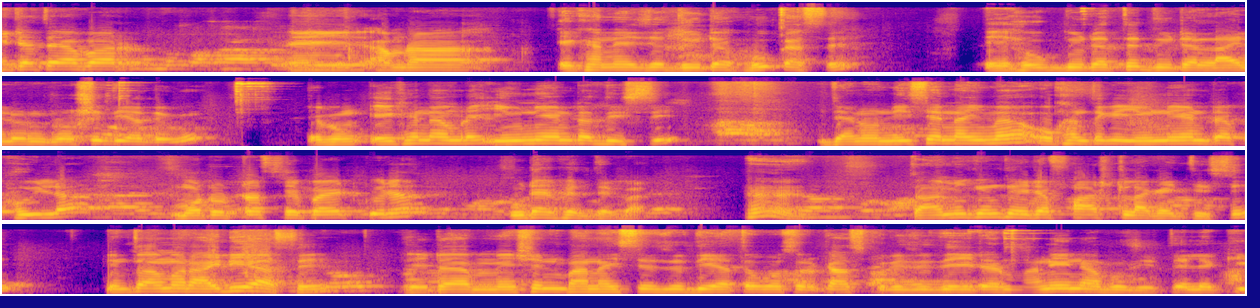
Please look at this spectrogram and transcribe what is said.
এইটাতে আবার এই আমরা এখানে যে দুইটা হুক আছে, এই হুক দুইটাতে দুইটা লাইলন রশি দিয়ে দেবো এবং এইখানে আমরা ইউনিয়নটা দিচ্ছি। যেন নিচে নাইমা, ওখান থেকে ইউনিয়নটা খুইলা, মোটরটা সেপারেট করে উঠায় ফেলতে পারে। হ্যাঁ? তো আমি কিন্তু এটা ফার্স্ট লাগাইতেছি। কিন্তু আমার আইডিয়া আছে এটা মেশিন বানাইছে যদি এত বছর কাজ করি যদি এটার মানেই না বুঝি, তাহলে কি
